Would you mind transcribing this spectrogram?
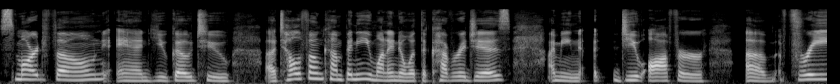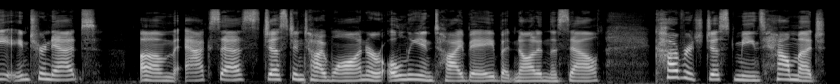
smartphone and you go to a telephone company, you want to know what the coverage is. I mean, do you offer um, free internet? Um, access just in Taiwan or only in Taipei, but not in the South. Coverage just means how much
